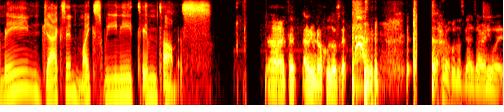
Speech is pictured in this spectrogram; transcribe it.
Jermaine Jackson, Mike Sweetney, Tim Thomas. Uh, that I don't even know who those guys. I don't know who those guys are anyway.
